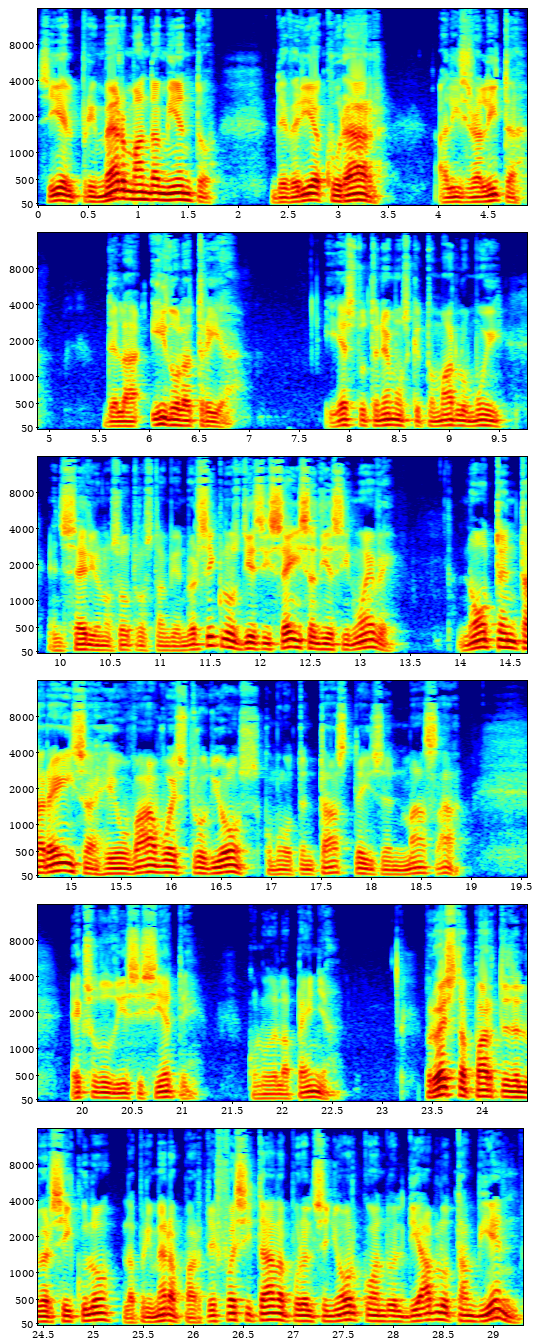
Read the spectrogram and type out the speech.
Sí, el primer mandamiento debería curar al israelita de la idolatría. Y esto tenemos que tomarlo muy en serio nosotros también. Versículos 16 a 19. No tentaréis a Jehová vuestro Dios como lo tentasteis en Masa Éxodo 17, con lo de la peña. Pero esta parte del versículo, la primera parte, fue citada por el Señor cuando el diablo también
